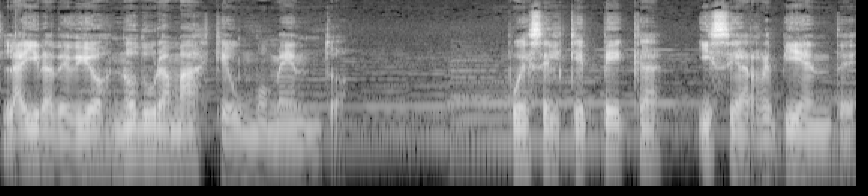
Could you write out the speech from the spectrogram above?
La ira de Dios no dura más que un momento, pues el que peca y se arrepiente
